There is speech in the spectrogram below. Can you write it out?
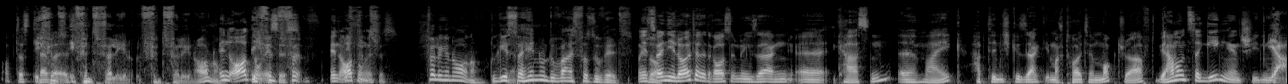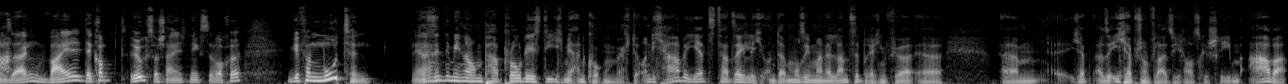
ob das Ich clever finde ist. ich find's völlig, ich find's völlig in Ordnung. In Ordnung ich ist find's es. In ich Ordnung find's ist es. Völlig in Ordnung. Du gehst da hin und du weißt, was du willst. Und jetzt So. werden die Leute da draußen übrigens sagen, äh, Carsten, äh, Mike, habt ihr nicht gesagt, ihr macht heute einen Mockdraft? Wir haben uns dagegen entschieden, muss Ja. man sagen, weil der kommt höchstwahrscheinlich nächste Woche. Wir vermuten, Da ja, sind nämlich noch ein paar Pro Days, die ich mir angucken möchte. Und ich habe jetzt tatsächlich, und da muss ich mal eine Lanze brechen für, äh, ähm, ich habe, also ich habe schon fleißig rausgeschrieben. Aber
